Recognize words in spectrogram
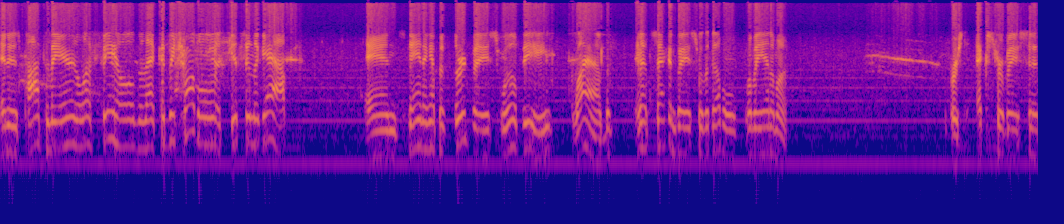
It is popped to the air to left field, and that could be trouble. It gets in the gap. And standing up at third base will be Glab. And at second base with a double will be Edema. First extra base hit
